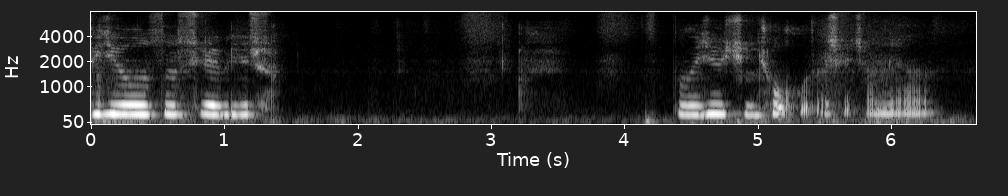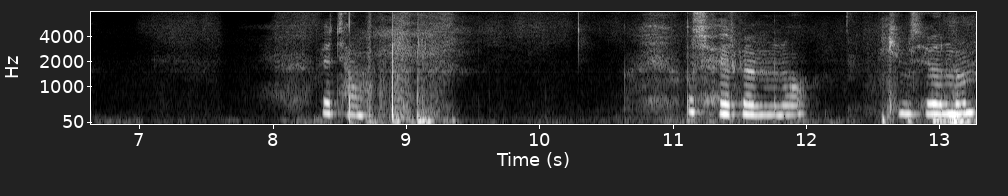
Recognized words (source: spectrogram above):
Video uzun sürebilir. Bu video için çok uğraşacağım ya. Ve tamam. Bu sefer ben bunu kimse vermem.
